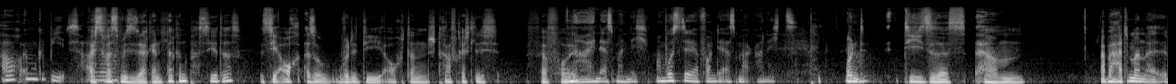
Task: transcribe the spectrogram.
Auch im Gebiet. Also, weißt du, was mit dieser Rentnerin passiert ist? Ist sie auch, also wurde die auch dann strafrechtlich verfolgt? Nein, erstmal nicht. Man wusste ja von der erstmal gar nichts. Und ja. dieses, ähm, aber hatte man, äh,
